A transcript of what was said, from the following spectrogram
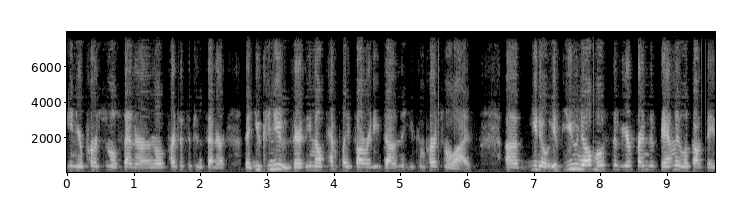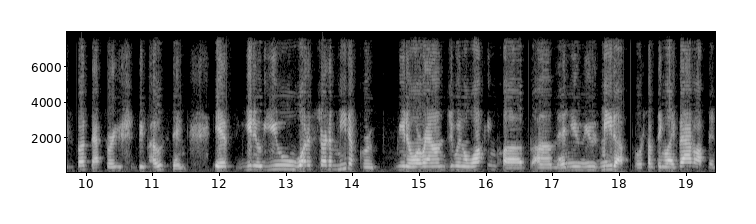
in your personal center or participant center that you can use. There's email templates already done that you can personalize. Um, you know, if you know most of your friends and family look on Facebook, that's where you should be posting. If, you know, you want to start a meetup group, you know, around doing a walking club, um, and you use Meetup or something like that often,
